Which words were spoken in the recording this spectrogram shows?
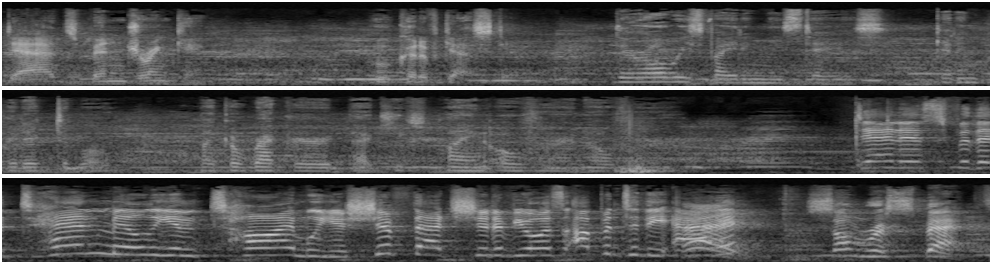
Dad's been drinking. Who could have guessed it? They're always fighting these days, getting predictable, like a record that keeps playing over and over. Dennis, for the 10 millionth time, will you shift that shit of yours up into the attic? Hey, some respect.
